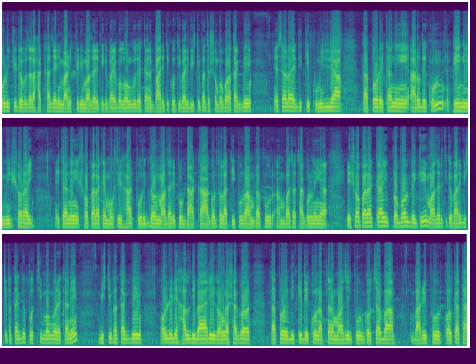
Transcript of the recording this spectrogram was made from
পরিচুটি উপজেলা হাটহাজারি, মানিকচুরি, মাঝারি থেকে বাড়ি এবং লঙ্গুদ, এখানে বাড়ি থেকে অতি ভারী বৃষ্টিপাতের সম্ভাবনা থাকবে। এছাড়া এদিকে কুমিল্লা, তারপর এখানে আরও দেখুন, ফেনী, মিরসরাই, এখানে সব এলাকায় মতিরহাট, ফরিদগঞ্জ, মাদারীপুর, ঢাকা, আগরতলা, ত্রিপুরা, আমরাপুর আমবাজা ছাগলনাইয়া, এসব এলাকায় প্রবল বেগে মাঝারি থেকে ভারী বৃষ্টিপাত থাকবে। পশ্চিমবঙ্গের এখানে বৃষ্টিপাত থাকবে। অলরেডি হালদিবাড়ি, গঙ্গাসাগর, তারপর এদিকে দেখুন আপনারা মাজিলপুর, গোচাবা বারুইপুর, কলকাতা,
